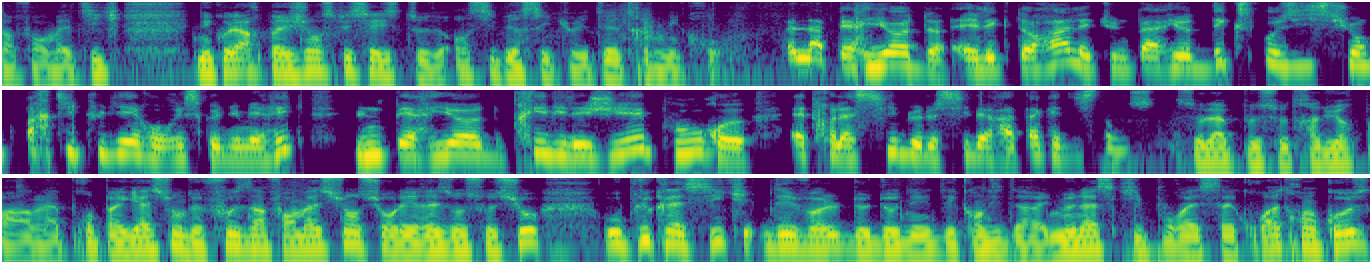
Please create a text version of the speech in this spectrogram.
informatiques. Nicolas Arpagian, spécialiste en cybersécurité, à trait de micro. La période électorale est une période d'exposition particulière aux risques numériques, une période privilégiée pour euh, être la cible de cyberattaques à distance. Cela peut se traduire par la propagation de fausses informations sur les réseaux sociaux ou plus classique, des vols de données des candidats menace qui pourrait s'accroître. En cause,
